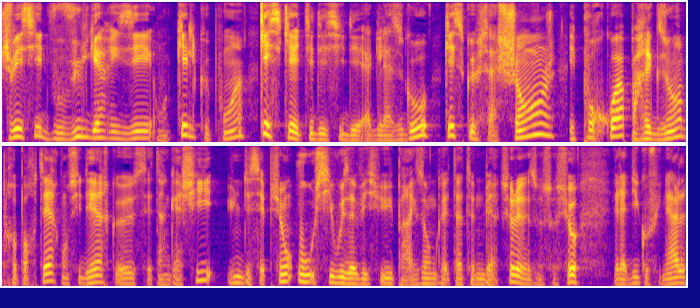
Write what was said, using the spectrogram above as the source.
Je vais essayer de vous vulgariser en quelques points qu'est-ce qui a été décidé à Glasgow, qu'est-ce que ça change? Et pourquoi, par exemple, Reporter considère que c'est un gâchis, une déception, ou si vous avez suivi par exemple Greta Thunberg sur les réseaux sociaux, elle a dit qu'au final,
